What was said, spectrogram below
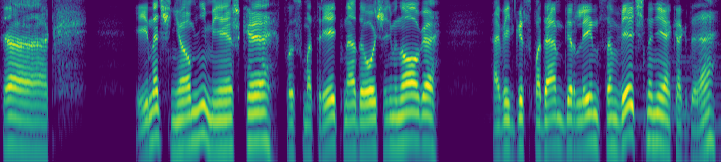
так. И начнем не мешка. Просмотреть надо очень много. А ведь господам берлинцам вечно некогда, а?»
